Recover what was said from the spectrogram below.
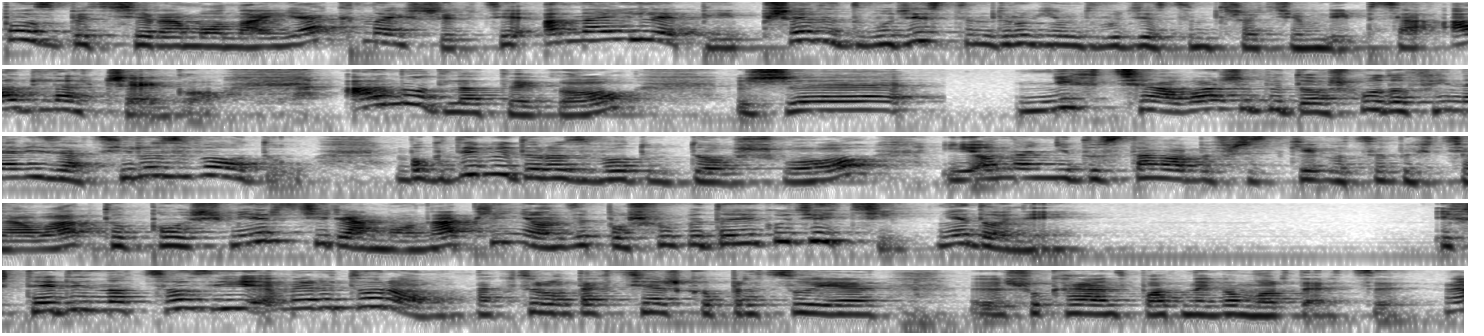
pozbyć się Ramona jak najszybciej, a najlepiej przed 22-23 lipca. A dlaczego? Ano dlatego, że nie chciała, żeby doszło do finalizacji rozwodu. Bo gdyby do rozwodu doszło i ona nie dostałaby wszystkiego, co by chciała, to po śmierci Ramona pieniądze poszłyby do jego dzieci, nie do niej. I wtedy, no co z jej emeryturą, na którą tak ciężko pracuje, y, szukając płatnego mordercy, no?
